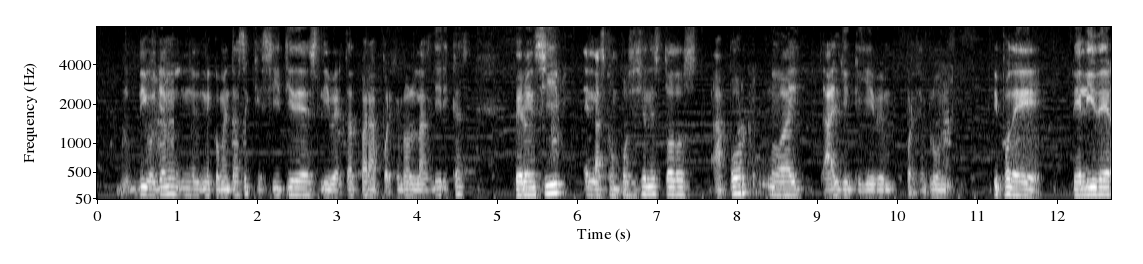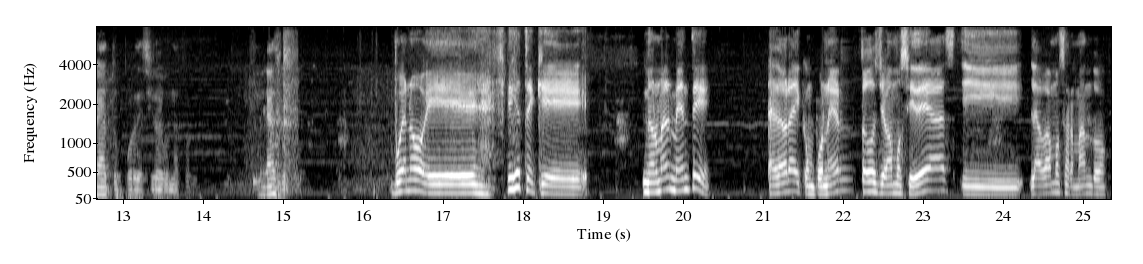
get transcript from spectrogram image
digo, ya me, comentaste que sí tienes libertad para, por ejemplo, las líricas, pero en sí, en las composiciones todos aportan, no hay alguien que lleve, por ejemplo, un tipo de, liderato, por decirlo de alguna forma. Bueno, eh, fíjate que normalmente a la hora de componer todos llevamos ideas y la vamos armando.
